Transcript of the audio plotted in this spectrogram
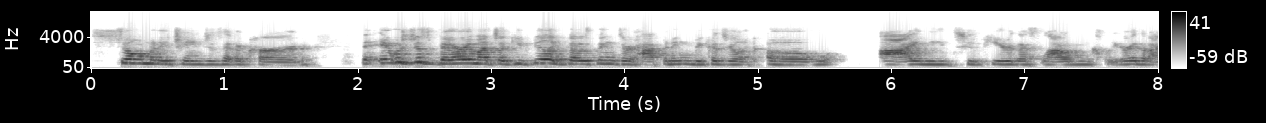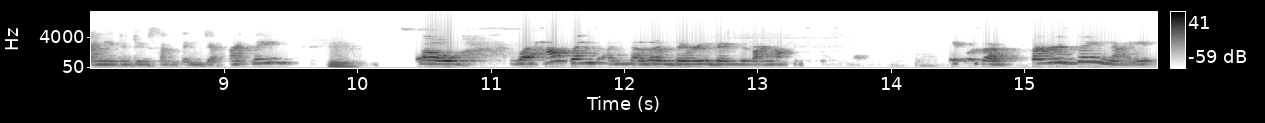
so many changes had occurred it was just very much like you feel like those things are happening because you're like, oh, I need to hear this loud and clear that I need to do something differently. Hmm. So what happened? Another very big divine opportunity. It was a Thursday night,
